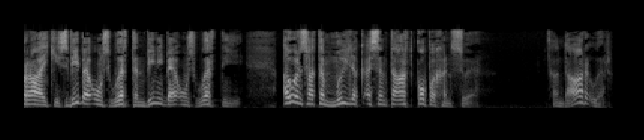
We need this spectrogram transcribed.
praatjies, wie by ons hoort en wie nie by ons hoort nie. Ouens wat te moeilik is en te hardkoppig en so. Dit gaan daaroor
